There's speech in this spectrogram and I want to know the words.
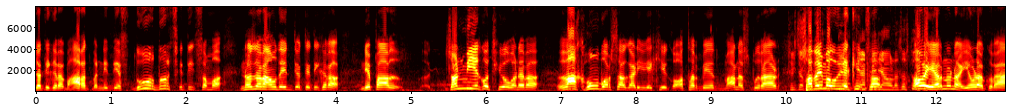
जतिखेर भारत भन्ने देश दूर दूर क्षितिजसम्म नजर आउँदैन थियो त्यतिखेर नेपाल जन्मिएको थियो भनेर लाखौँ वर्ष अगाडि लेखिएको अथर्वेद मानस पुराण सबैमा उल्लेखित छ। अब हेर्नु न एउटा कुरा।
